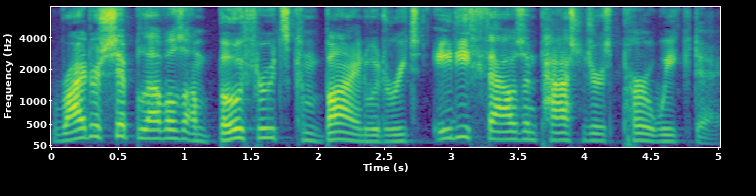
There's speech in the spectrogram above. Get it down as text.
Ridership levels on both routes combined would reach 80,000 passengers per weekday.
